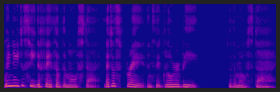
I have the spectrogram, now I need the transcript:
we need to seek the faith of the Most High. Let us pray and say, Glory be to the Most High.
